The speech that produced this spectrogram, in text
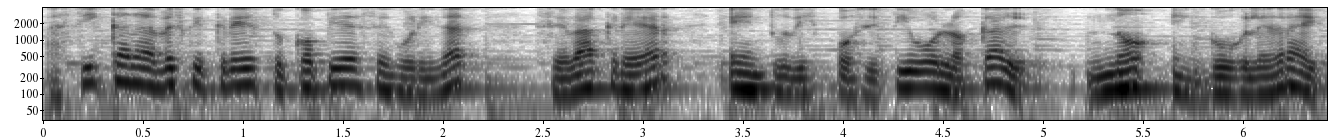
Así cada vez que crees tu copia de seguridad se va a crear en tu dispositivo local, no en Google Drive.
